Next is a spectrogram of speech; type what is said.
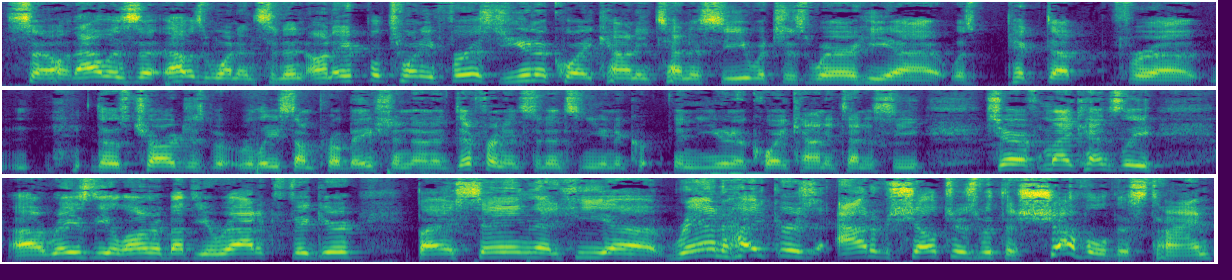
So that was uh, that was one incident. On April 21st, Unicoi County, Tennessee, which is where he uh, was picked up for uh, those charges but released on probation, on a different incident in, Unico- in Unicoi County, Tennessee, Sheriff Mike Hensley uh, raised the alarm about the erratic figure by saying that he uh, ran hikers out of shelters with a shovel this time,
